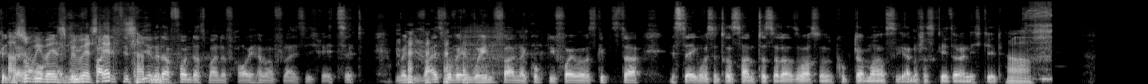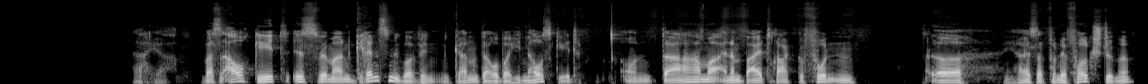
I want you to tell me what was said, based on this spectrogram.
Bin Ach so, ja wie wir jetzt- also wie wir ich jetzt letztens hatten. davon, dass meine Frau ja immer fleißig rätselt. Und wenn die weiß, wo wir irgendwo hinfahren, dann guckt die vorher mal, was gibt's da? Ist da irgendwas Interessantes oder sowas? Und guckt da mal sich an, ob das geht oder nicht geht. Ah. Ach ja. Was auch geht, ist, wenn man Grenzen überwinden kann und darüber hinausgeht. Und da haben wir einen Beitrag gefunden äh, wie heißt das, von der Volksstimme.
